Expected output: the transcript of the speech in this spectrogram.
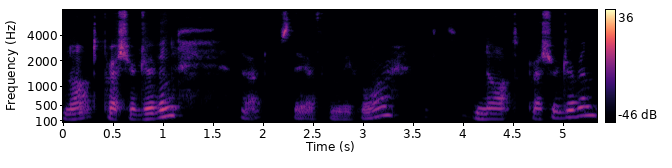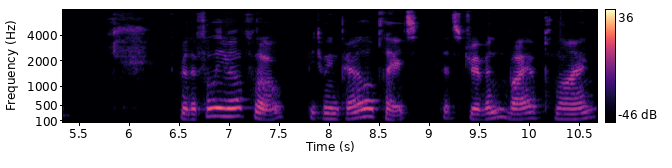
not pressure driven. That was there from before, not pressure driven. For the fully developed flow between parallel plates, that's driven by applying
